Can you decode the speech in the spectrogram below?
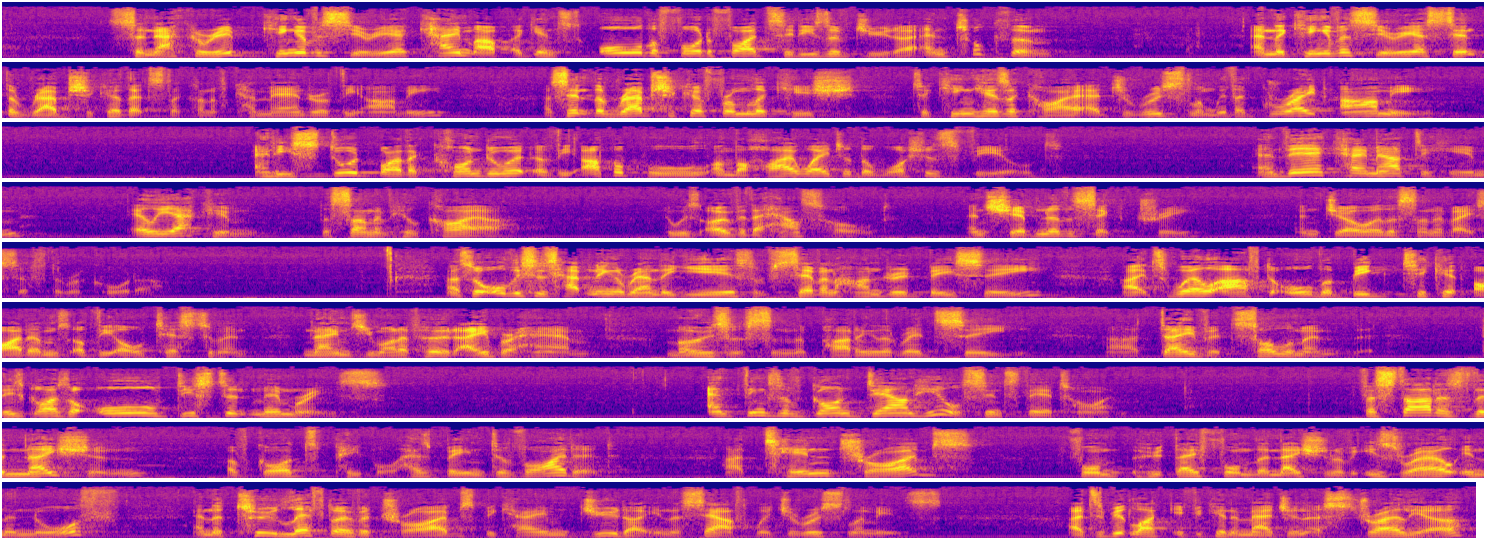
Sennacherib, king of Assyria, came up against all the fortified cities of Judah and took them. And the king of Assyria sent the Rabshakeh, that's the kind of commander of the army, sent the Rabshakeh from Lachish to King Hezekiah at Jerusalem with a great army. And he stood by the conduit of the upper pool on the highway to the washer's field. And there came out to him Eliakim, the son of Hilkiah, who was over the household, and Shebna the secretary, and Joah the son of Asaph, the recorder. Uh, so all this is happening around the year sort of 700 BC. Uh, it's well after all the big ticket items of the Old Testament. Names you might have heard Abraham, Moses, and the parting of the Red Sea, uh, David, Solomon. These guys are all distant memories. And things have gone downhill since their time. For starters, the nation of God's people has been divided. Uh, ten tribes formed, who, they formed the nation of Israel in the north, and the two leftover tribes became Judah in the south, where Jerusalem is. Uh, it's a bit like if you can imagine Australia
